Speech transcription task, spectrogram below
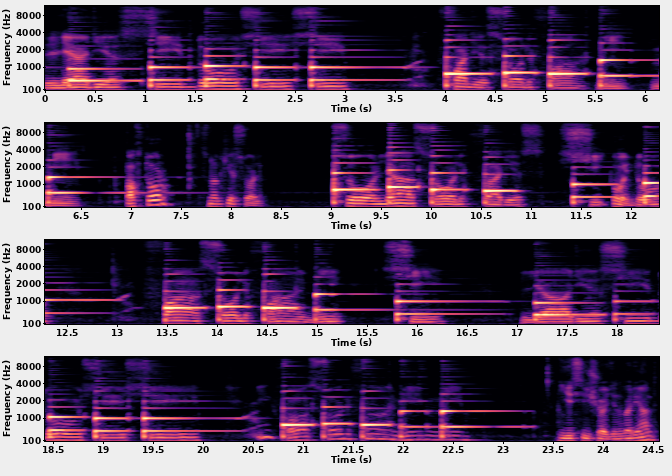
Ля диез, си, до, си, си. Фа диез, соль, фа, ми, ми. Повтор с нотки соль. Соль, ля, соль, фа диез, си. Ой, до. Фа, соль, фа, ми, си. Ля, диез, си, до, си, си. И фа, соль, фа, ми, ми. Есть еще один вариант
